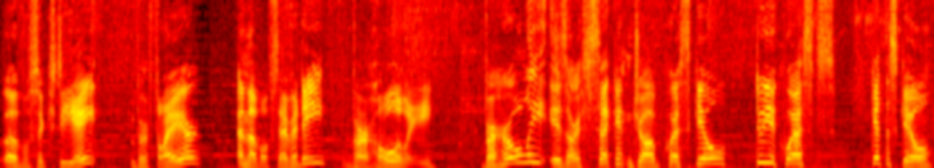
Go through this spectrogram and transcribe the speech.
Level 68, Verflare, and level 70, Verholy. Verholy is our second job quest skill. Do your quests, get the skill.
